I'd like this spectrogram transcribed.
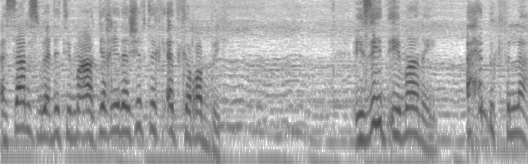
أستأنس بقعدتي معاك. يا أخي إذا شفتك أذكر ربي. يزيد إيماني. أحبك في الله.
